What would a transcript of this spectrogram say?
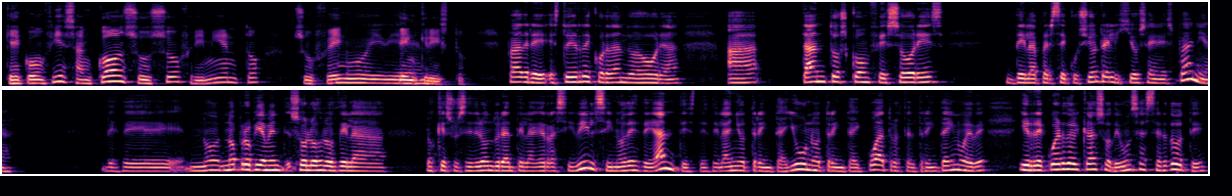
que confiesan con su sufrimiento su fe en Cristo. Padre, estoy recordando ahora a tantos confesores de la persecución religiosa en España. desde no, no propiamente solo los de la los que sucedieron durante la guerra civil, sino desde antes, desde el año 31, 34 hasta el 39, y recuerdo el caso de un sacerdote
